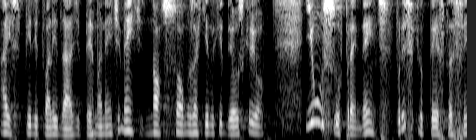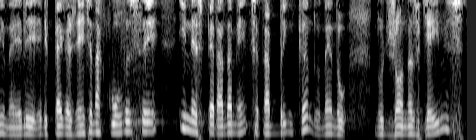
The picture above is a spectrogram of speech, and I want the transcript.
a espiritualidade permanentemente. Nós somos aquilo que Deus criou. E um surpreendente, por isso que o texto assim, né, ele, ele pega a gente na curva, você inesperadamente, você está brincando né, no, no Jonas Games,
